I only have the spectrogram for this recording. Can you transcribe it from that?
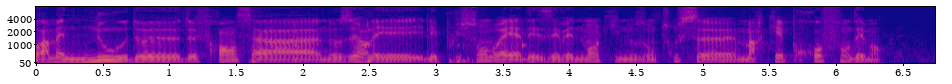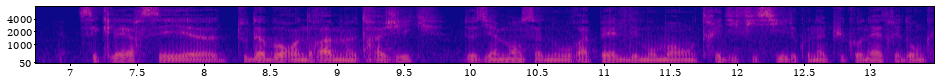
ramène, nous, de, France, à nos heures les, plus sombres et à des événements qui nous ont tous euh, marqués profondément. C'est clair, c'est euh, tout d'abord un drame tragique. Deuxièmement, ça nous rappelle des moments très difficiles qu'on a pu connaître. Et donc,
